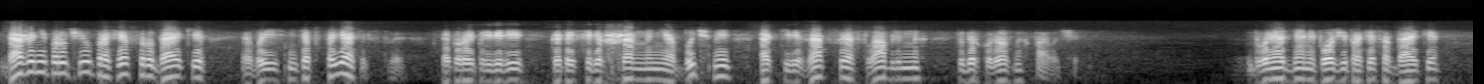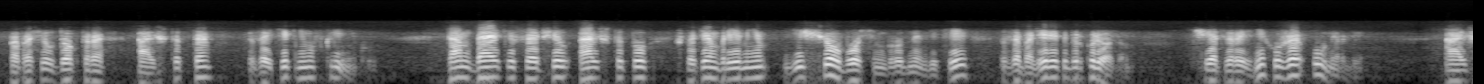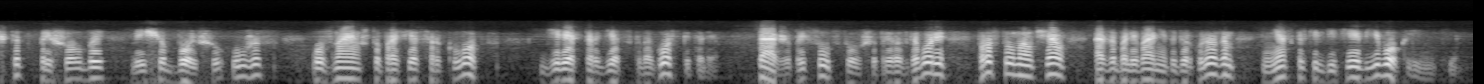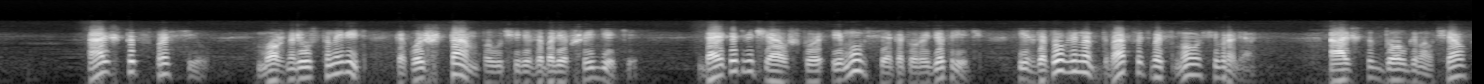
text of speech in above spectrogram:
даже не поручил профессору Дайке выяснить обстоятельства, которые привели к этой совершенно необычной активизации ослабленных туберкулезных палочек. Двумя днями позже профессор Дайке попросил доктора Альштадта зайти к нему в клинику. Там Дайке сообщил Альштадту, что тем временем еще восемь грудных детей заболели туберкулезом. Четверо из них уже умерли. Альштадт пришел бы в еще больший ужас, узнаем, что профессор Клотц, директор детского госпиталя, также присутствовавший при разговоре, просто умолчал о заболевании туберкулезом нескольких детей в его клинике. Альштадт спросил, можно ли установить, какой штамм получили заболевшие дети. Дайк отвечал, что эмульсия, о которой идет речь, изготовлена 28 февраля. Альштадт долго молчал,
